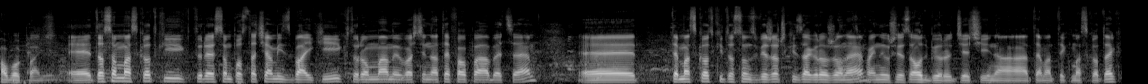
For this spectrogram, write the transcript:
obok pani. E, to są maskotki, które są postaciami z bajki, którą mamy właśnie na TVP ABC. Te maskotki to są zwierzaczki zagrożone. Fajny już jest odbiór dzieci na temat tych maskotek.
